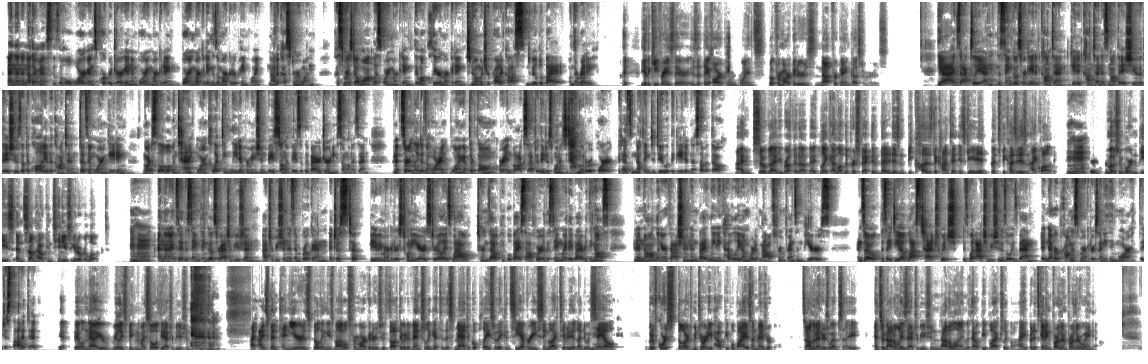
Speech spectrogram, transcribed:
And then another miss is the whole war against corporate jargon and boring marketing. Boring marketing is a marketer pain point, not a customer one. Customers don't want less boring marketing. They want clearer marketing to know how much your product costs and to be able to buy it when they're ready yeah, the key phrase there is that they are pain points, but for marketers, not for paying customers. Yeah, exactly. And the same goes for gated content. Gated content is not the issue. The issue is that the quality of the content doesn't warrant gating, nor does the level of intent warrant collecting lead information based on the phase of the buyer journey someone is in. And it certainly doesn't warrant blowing up their phone or inbox after they just wanted to download a report. It has nothing to do with the gatedness of it, though. I'm so glad you brought that up. I, like, I love the perspective that it isn't because the content is gated, but it's because it isn't high quality. Mm-hmm. It's the most important piece and somehow continues to get overlooked. Mm-hmm. And then I'd say the same thing goes for attribution. Attribution isn't broken. It just took B2B marketers 20 years to realize, wow, turns out people buy software the same way they buy everything else in a nonlinear fashion and by leaning heavily on word of mouth from friends and peers. And so, this idea of last touch, which is what attribution has always been, it never promised marketers anything more. They just thought it did. Yeah. Well, now you're really speaking to my soul with the attribution. I, I spent 10 years building these models for marketers who thought they would eventually get to this magical place where they could see every single activity that led to a mm-hmm. sale. But of course, the large majority of how people buy is unmeasurable. It's not on the vendor's website. And so not only is attribution not aligned with how people actually buy, but it's getting farther and farther away now.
